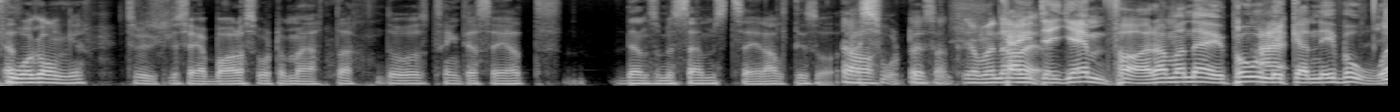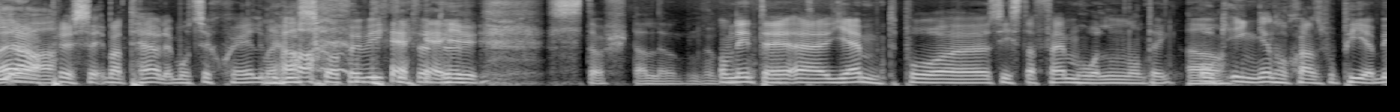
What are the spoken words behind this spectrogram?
två gånger. Jag trodde du skulle säga bara svårt att mäta. Då tänkte jag säga att den som är sämst säger alltid så. det är Ja, svårt det är sant. Ja, men, kan ju inte jämföra, man är ju på olika nivåer. ja, precis. Man tävlar mot sig själv. Ja, Discgolf är viktigt. det är ju största lögnen. Om det inte är jämnt på eh, sista fem hålen eller någonting Ja. och ingen har chans på PB.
